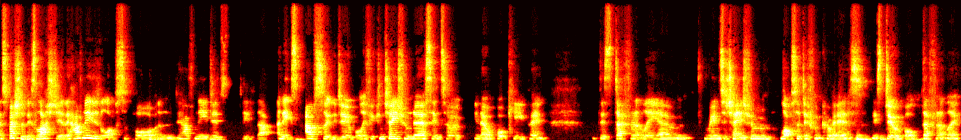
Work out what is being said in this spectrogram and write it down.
especially this last year, they have needed a lot of support and they have needed, that, and it's absolutely doable if you can change from nursing to you know bookkeeping. There's definitely um, room to change from lots of different careers. It's doable, definitely.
